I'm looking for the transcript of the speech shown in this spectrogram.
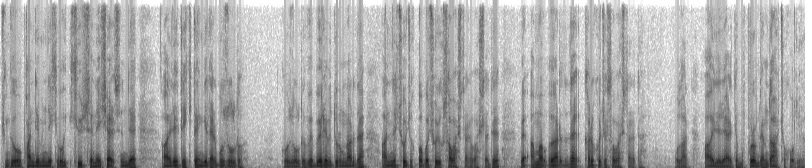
Çünkü o pandemindeki o 2-3 sene içerisinde ailedeki dengeler bozuldu. Bozuldu ve böyle bir durumlarda anne çocuk baba çocuk savaşları başladı ve ama o arada da karı koca savaşları da olan ailelerde bu problem daha çok oluyor.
